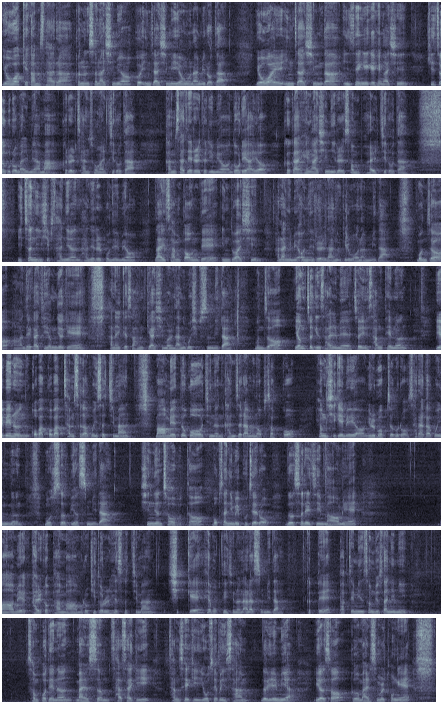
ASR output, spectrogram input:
여호와께 감사하라. 그는 선하시며 그 인자심이 영원함이로다. 여호와의 인자심과 인생에게 행하신 기적으로 말미암아 그를 찬송할지로다. 감사제를 드리며 노래하여 그가 행하신 일을 선포할지로다. 2024년 한 해를 보내며 나의 삶 가운데 인도하신 하나님의 은혜를 나누길 원합니다. 먼저 아, 네 가지 영역에 하나님께서 함께 하심을 나누고 싶습니다. 먼저 영적인 삶의 저희 상태는 예배는 꼬박꼬박 참석하고 있었지만 마음에 뜨거워지는 간절함은 없었고 형식에 매여 율법적으로 살아가고 있는 모습이었습니다. 신년 초부터 목사님의 부재로 너선해진 마음에 마음에 갈급한 마음으로 기도를 했었지만 쉽게 회복되지는 않았습니다. 그때 박재민 선교사님이 선포되는 말씀 사사기, 창세기, 요셉의 삶, 느헤미야 이어서 그 말씀을 통해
